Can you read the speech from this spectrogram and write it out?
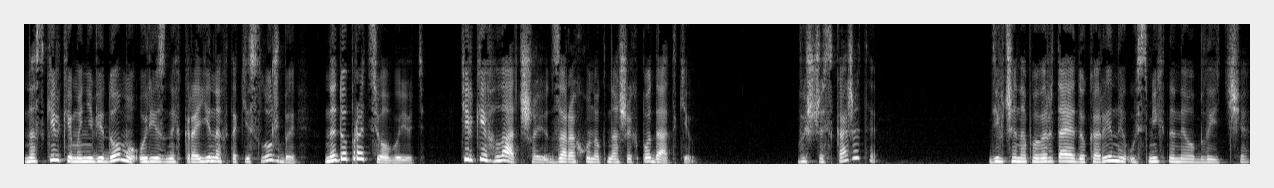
Наскільки мені відомо, у різних країнах такі служби не допрацьовують, тільки гладшають за рахунок наших податків. Ви щось скажете? Дівчина повертає до Карини усміхнене обличчя.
